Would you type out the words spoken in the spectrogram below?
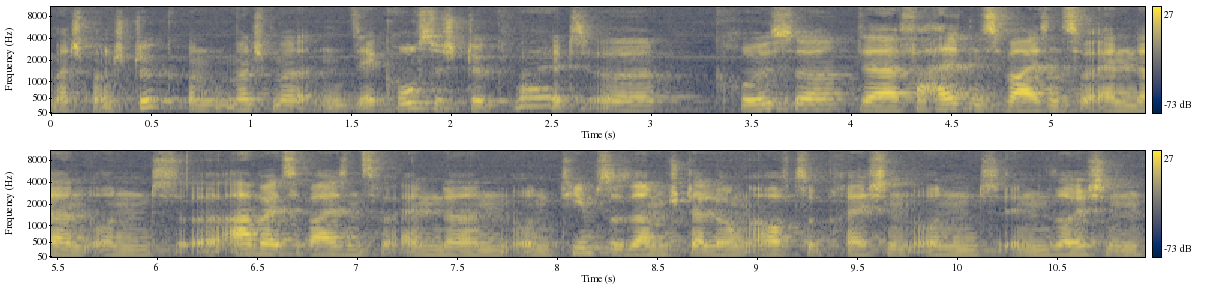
manchmal ein Stück und manchmal ein sehr großes Stück weit äh, größer, da Verhaltensweisen zu ändern und äh, Arbeitsweisen zu ändern und Teamzusammenstellungen aufzubrechen und in solchen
